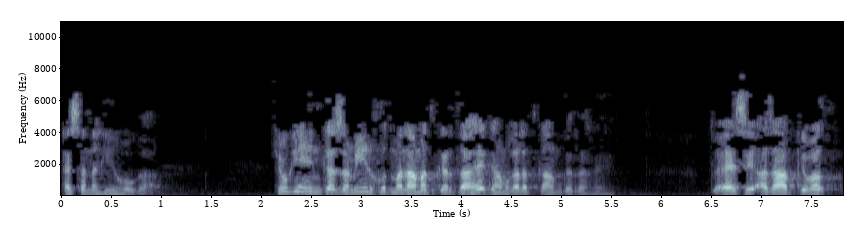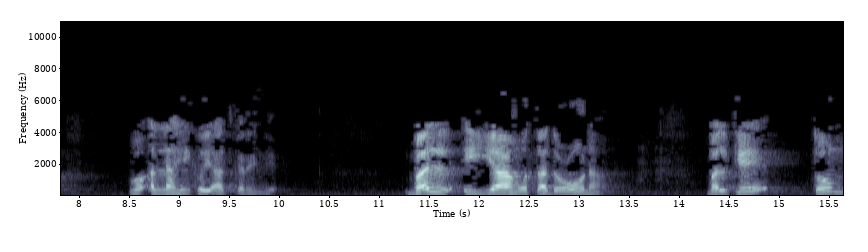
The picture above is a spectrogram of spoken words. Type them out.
ایسا نہیں ہوگا۔ کیونکہ ان کا ضمیر خود ملامت کرتا ہے کہ ہم غلط کام کر رہے ہیں۔ تو ایسے عذاب کے وقت وہ اللہ ہی کو یاد کریں گے۔ بل ایاہو تدعونا بلکہ تم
